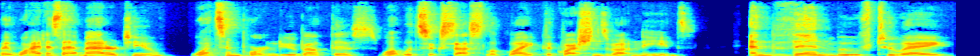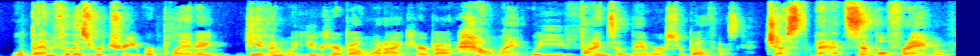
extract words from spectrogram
wait, why does that matter to you? What's important to you about this? What would success look like? The questions about needs. And then move to a, well, Ben, for this retreat we're planning, given what you care about and what I care about, how might we find something that works for both of us? Just that simple frame of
